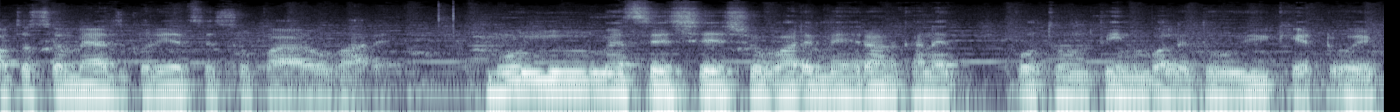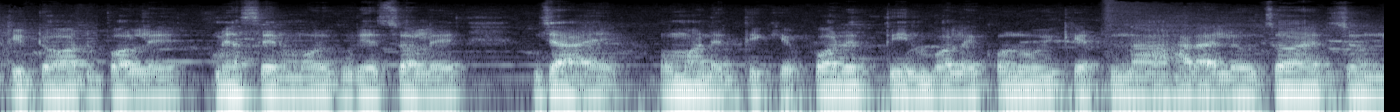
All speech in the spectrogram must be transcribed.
অথচ ম্যাচ গড়িয়েছে সুপার ওভারে। মূল ম্যাচে শেষ ওভারে মেহরান খানের প্রথম তিন বলে দুই উইকেট ও একটি ডট বলে ম্যাচের মোড় ঘুরে চলে যায় ওমানের দিকে। পরের তিন বলে কোনো উইকেট না হারালেও জয়ের জন্য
